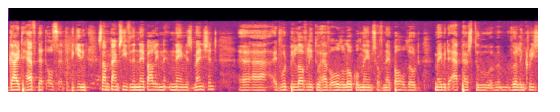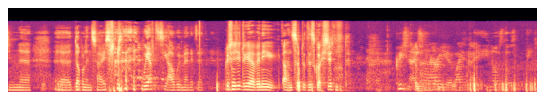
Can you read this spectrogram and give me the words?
guide have that also at the beginning. Sometimes even the Nepali n- name is mentioned. Uh, it would be lovely to have all the local names of Nepal, although th- maybe the app has to um, will increase in uh, uh, double in size. we have to see how we manage that. Krishnaji, do you have any answer to this question? Krishna is a very uh, wise guy. He knows those things.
